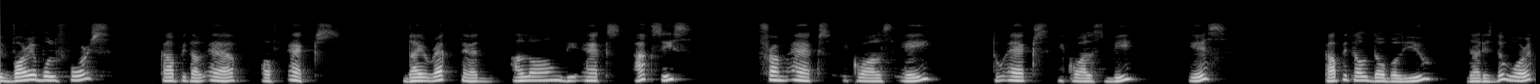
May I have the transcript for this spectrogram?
a variable force, capital F of x, directed along the x-axis from x equals a to x equals b is capital W, that is the work,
